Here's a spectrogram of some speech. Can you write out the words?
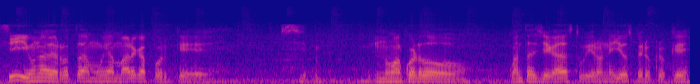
Sí, una derrota muy amarga porque no me acuerdo cuántas llegadas tuvieron ellos, pero creo que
